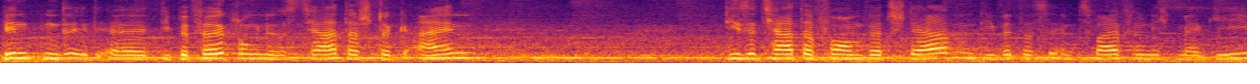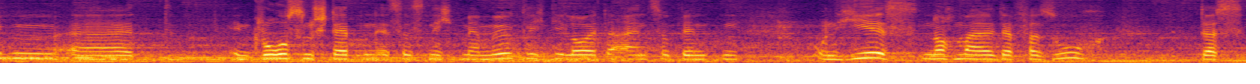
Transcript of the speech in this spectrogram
binden äh, die Bevölkerung in das Theaterstück ein. Diese Theaterform wird sterben, die wird es im Zweifel nicht mehr geben. Äh, in großen Städten ist es nicht mehr möglich, die Leute einzubinden. Und hier ist nochmal der Versuch, das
